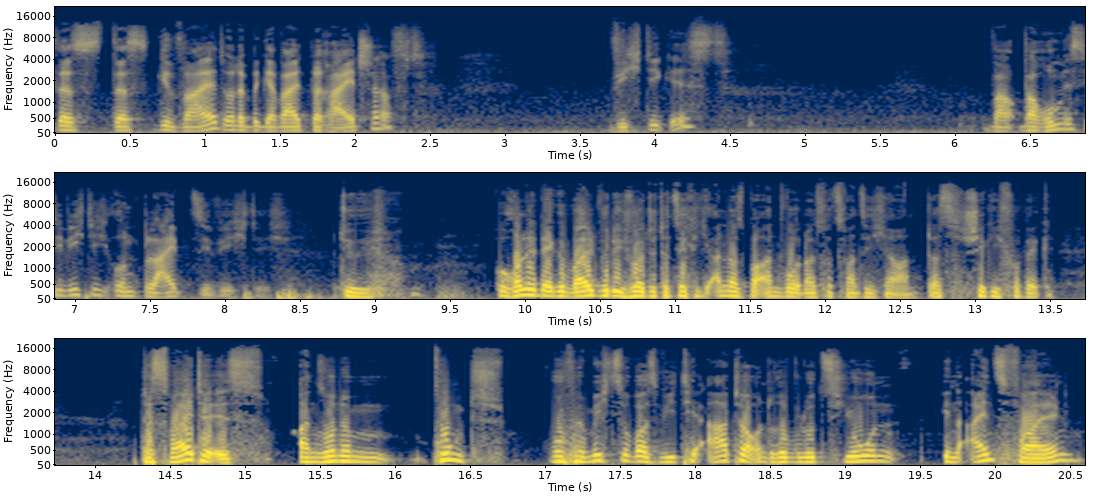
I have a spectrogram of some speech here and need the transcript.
dass, dass Gewalt oder Gewaltbereitschaft wichtig ist? Warum ist sie wichtig und bleibt sie wichtig? Die Rolle der Gewalt würde ich heute tatsächlich anders beantworten als vor 20 Jahren. Das schicke ich vorweg. Das Zweite ist, an so einem Punkt, wo für mich sowas wie Theater und Revolution in eins fallen,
